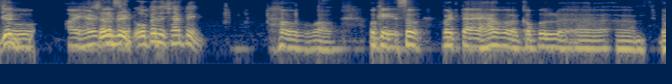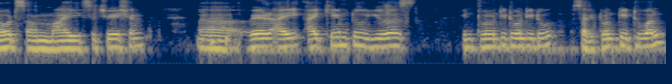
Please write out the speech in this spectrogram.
Good. So I heard. Celebrate. Open the champagne. Oh wow. Okay. So, but I have a couple uh, um, doubts on my situation, uh, mm-hmm. where I I came to US in 2022. Sorry, 2012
